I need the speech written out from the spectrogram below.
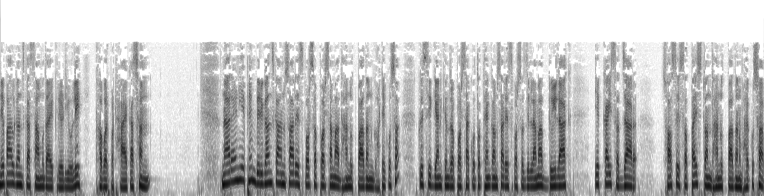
नेपालगंजका सामुदायिक रेडियोले खबर पठाएका छनृ। नारायणी एफएम वीरगंजका अनुसार यस वर्ष पर्सामा धान उत्पादन घटेको छ। कृषि ज्ञान केन्द्र पर्साको तथ्याङ्क अनुसार यस वर्ष जिल्लामा दुई लाख एक्काइस हजार छ सय सत्ताइस टन धान उत्पादन भएको छ।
